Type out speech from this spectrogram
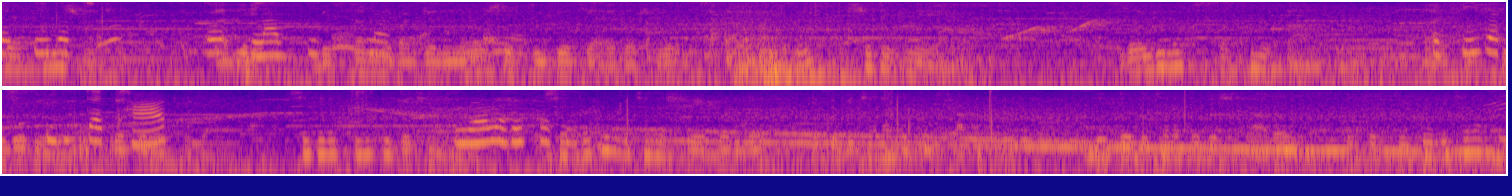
দেখতেই পাচ্ছ একটা গ্লাস দিছে গ্লাস নেবার জন্য সে তৃতীয় চেয়ারে বসল সেটি ভেঙে গেল গোল্ডিলক্স তখনও দেখতেই পাচ্ছ তিনটা খাট সেখানে তিনটি বিছানা সে প্রথম বিছানায় শুয়ে পড়ল কিন্তু খুব দ্বিতীয় বিছানাটি বেশ নরম কিন্তু তৃতীয় বিছানাটি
